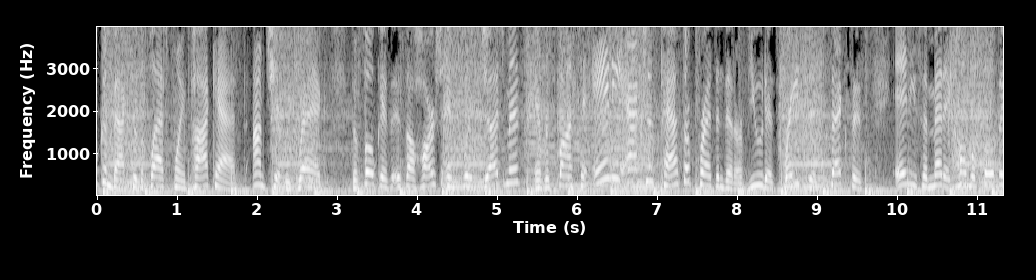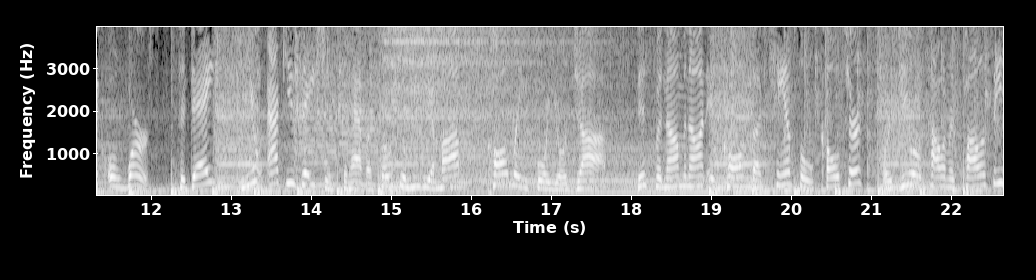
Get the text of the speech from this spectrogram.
Welcome back to the Flashpoint Podcast. I'm Cherri Gregg. The focus is the harsh and swift judgments in response to any actions past or present that are viewed as racist, sexist, anti Semitic, homophobic, or worse. Today, mere accusations could have a social media mob calling for your job. This phenomenon is called the cancel culture or zero tolerance policy.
